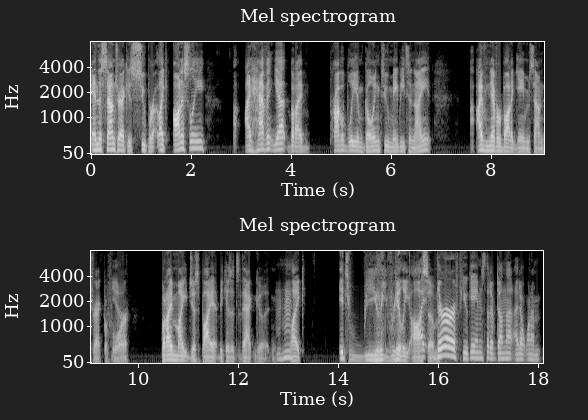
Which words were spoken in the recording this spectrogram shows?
And the soundtrack is super, like, honestly, I- I haven't yet, but I probably am going to maybe tonight. I- I've never bought a game soundtrack before, but I might just buy it because it's that good. Mhm. Like, it's really, really I- awesome. there are a few games that have done that. I don't want to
